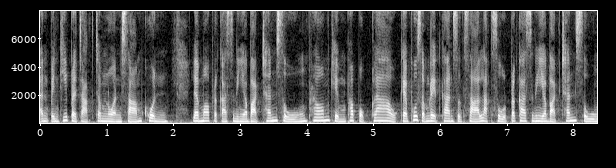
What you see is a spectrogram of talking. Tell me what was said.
อันเป็นที่ประจักษ์จำนวน 3 คน และมอบประกาศนียบัตรชั้นสูง พร้อมเข็มพระปกเกล้าแก่ผู้สำเร็จการศึกษาหลักสูตรประกาศนียบัตรชั้นสูง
